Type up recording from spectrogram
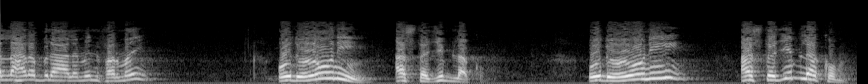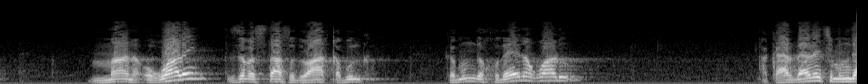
الله رب العالمین فرمای ادعوني استجب لكم ادعوني استجب لكم ما نه وغواړئ زه به ستاسو دعا قبول کړم که مونږ د خدای نه غواړو پکار دا ده چې موږ د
